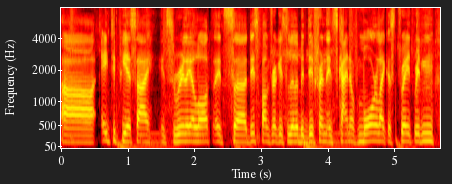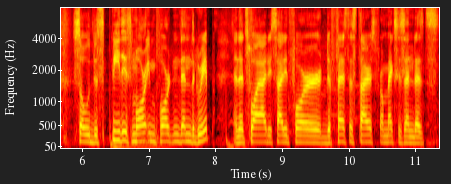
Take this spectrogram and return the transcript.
uh, 80 psi. It's really a lot. It's uh, this pump track is a little bit different. It's kind of more like a straight rhythm, so the speed is more important than the grip, and that's why I decided for the fastest tires from Maxxis, and that's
